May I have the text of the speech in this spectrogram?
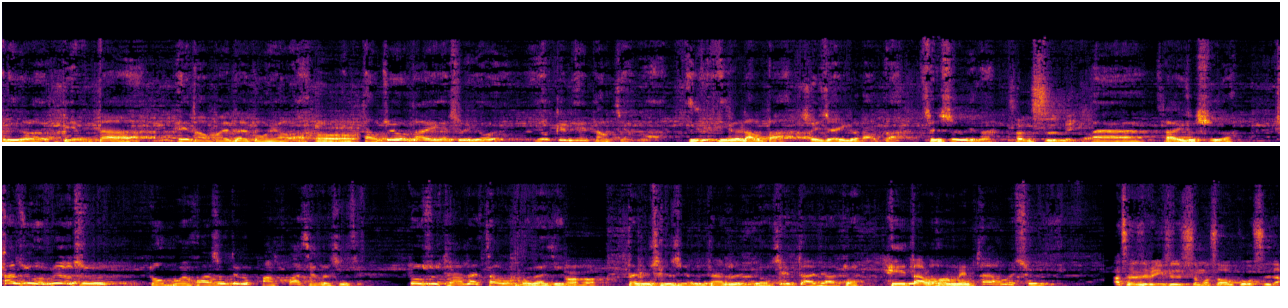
你要饼大、黑道、白带都要啊，哦，到最后他也是有有跟黑道讲了。一个一个老大，随着一个老大，陈世敏啊，陈世敏啊，呃，他已经死了。他如果没有死，都不会发生这个八十八枪的事情，都是他在造的郭在清。好好。但是陈世敏他是有钱大家赚，黑道的方面他会处理。啊，陈世敏是什么时候过世的？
